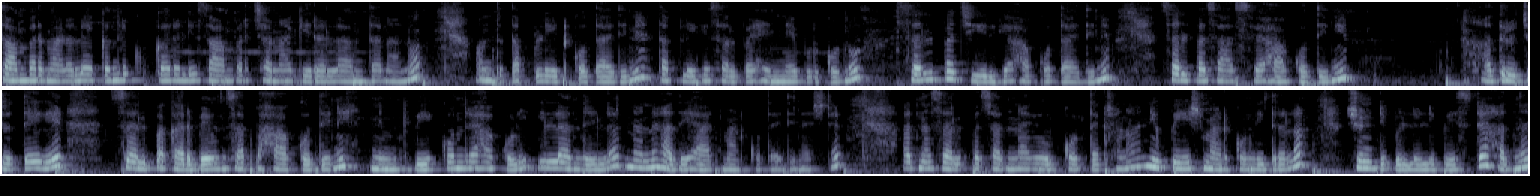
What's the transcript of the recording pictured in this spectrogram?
ಸಾಂಬಾರು ಮಾಡಲ್ಲ, ಯಾಕಂದರೆ ಕುಕ್ಕರಲ್ಲಿ ಸಾಂಬಾರು ಚೆನ್ನಾಗಿರಲ್ಲ ಅಂತ ನಾನು ಒಂದು ತಪ್ಪಲೆ ಇಟ್ಕೋತಾ ಇದ್ದೀನಿ. ತಪ್ಪಲಿಗೆ ಸ್ವಲ್ಪ ಎಣ್ಣೆ ಬಿಡ್ಕೊಂಡು ಸ್ವಲ್ಪ ಜೀರಿಗೆ ಹಾಕೋತಾ ಇದ್ದೀನಿ. ಸ್ವಲ್ಪ ಸಾಸಿವೆ ಹಾಕ್ಕೋತೀನಿ ಅದ್ರ ಜೊತೆಗೆ ಸ್ವಲ್ಪ ಕರಿಬೇವಿನ ಸೊಪ್ಪು ಹಾಕ್ಕೋತೀನಿ. ನಿಮ್ಗೆ ಬೇಕು ಅಂದರೆ ಹಾಕ್ಕೊಳ್ಳಿ ಇಲ್ಲ ಅಂದರೆ ಇಲ್ಲ, ನಾನು ಅದೇ ಆ್ಯಡ್ ಮಾಡ್ಕೋತಾ ಇದ್ದೀನಿ ಅಷ್ಟೇ. ಅದನ್ನ ಸ್ವಲ್ಪ ಚೆನ್ನಾಗಿ ಹುರ್ಕೊಂಡ ತಕ್ಷಣ ನೀವು ಪೇಸ್ಟ್ ಮಾಡ್ಕೊಂಡಿದ್ರಲ್ಲ, ಶುಂಠಿ ಬೆಳ್ಳುಳ್ಳಿ ಪೇಸ್ಟ್ ಅದನ್ನ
